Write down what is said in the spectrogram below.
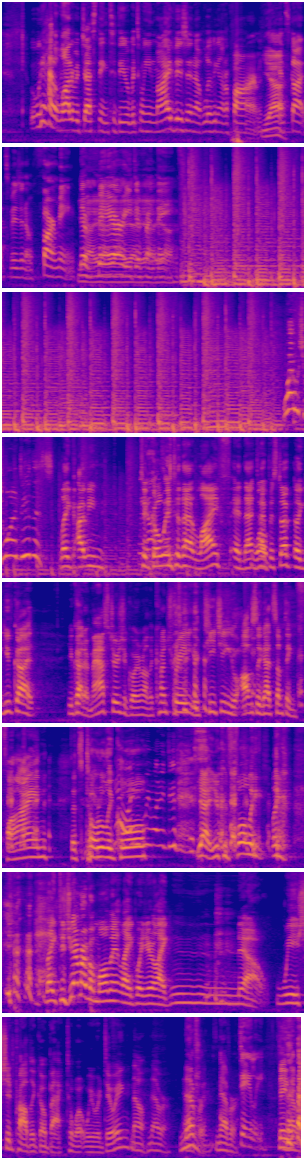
We had a lot of adjusting to do between my vision of living on a farm Yeah. and Scott's vision of farming. They're Yeah, yeah, very different things. Why would you want to do this? Like, I mean, to go do- into that life and that Well- type of stuff. Like, you've got you've got a master's. You're going around the country. You're teaching. You obviously got something fine. That's totally Yeah, cool. Why did we want to do this? Yeah, you could fully like like did you ever have a moment like where you're like no, we should probably go back to what we were doing? no, never. Never. Actually, never. Daily. David,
